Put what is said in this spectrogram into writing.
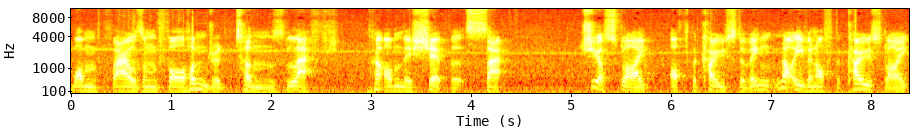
1,400 tons left on this ship that's sat just like off the coast of England, not even off the coast, like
